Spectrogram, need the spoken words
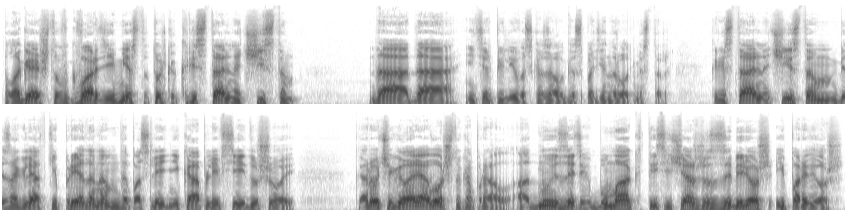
Полагая, что в гвардии место только кристально чистым... «Да, да», — нетерпеливо сказал господин ротмистер, «кристально чистым, без оглядки преданным, до последней капли всей душой. Короче говоря, вот что, капрал, одну из этих бумаг ты сейчас же заберешь и порвешь.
